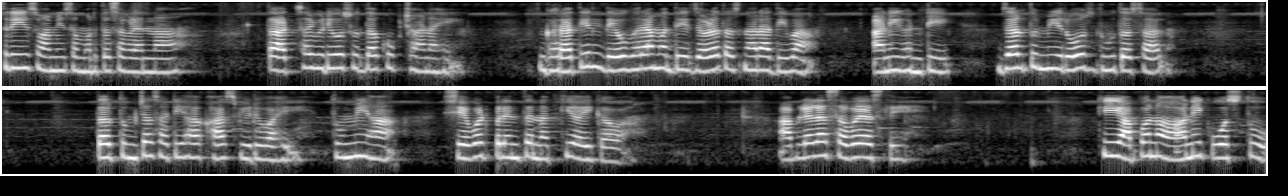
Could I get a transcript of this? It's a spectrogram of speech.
श्री स्वामी समर्थ सगळ्यांना. तर आजचा व्हिडिओसुद्धा खूप छान आहे. घरातील देवघरामध्ये जळत असणारा दिवा आणि घंटी जर तुम्ही रोज धुत असाल तर तुमच्यासाठी हा खास व्हिडिओ आहे. तुम्ही हा शेवटपर्यंत नक्की ऐकावा. आपल्याला सवय असते की आपण अनेक वस्तू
